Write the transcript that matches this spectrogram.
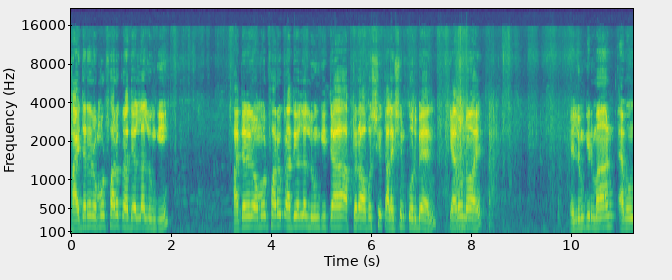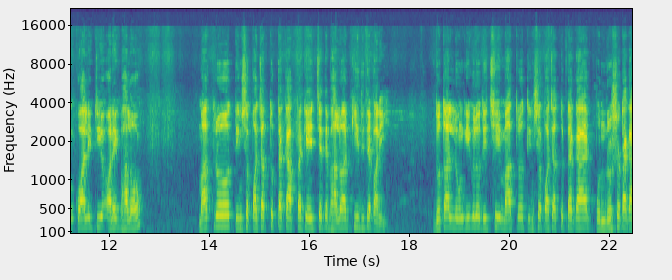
হায়দারের ওমর ফারুক রাদিয়াল্লাহ লুঙ্গি। হায়দারের ওমর ফারুক রাদিয়াল্লাহ লুঙ্গিটা আপনারা অবশ্যই কালেকশন করবেন, কেন নয়? এই লুঙ্গির মান এবং কোয়ালিটি অনেক ভালো। মাত্র তিনশো পঁচাত্তর টাকা আপনাকে এর চেয়ে ভালো আর কি দিতে পারি? দোতার লুঙ্গিগুলো দিচ্ছি মাত্র তিনশো পঁচাত্তর টাকায়। পনেরোশো টাকা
